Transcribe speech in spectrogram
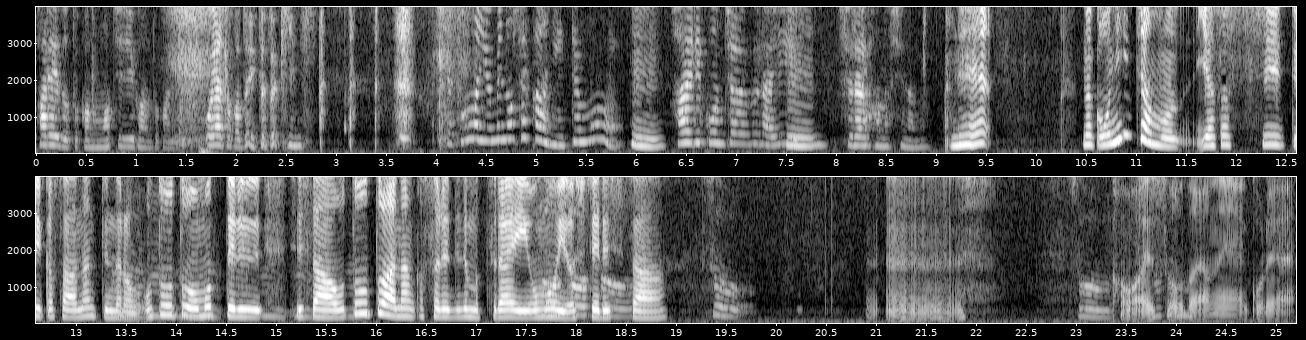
パレードとかの待ち時間とかに。親とかと行った時に。でそんな夢の世界にいてもうん。入り込んじゃうぐらいうん。辛い話なの、ねなんかお兄ちゃんも優しいっていうかさなんて言うんだろう、弟を思ってるしさ、弟はなんかそれででも辛い思いをしてるしさ。そううそうかわいそうだよねこれ。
